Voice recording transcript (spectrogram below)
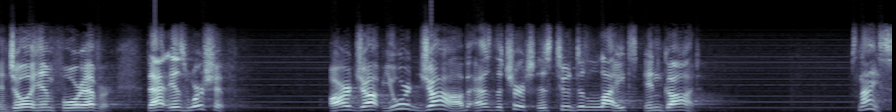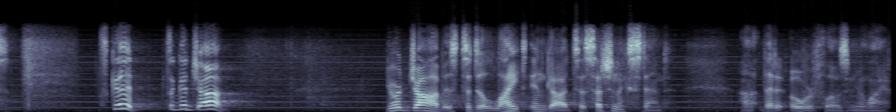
enjoy Him forever. That is worship. Our job, your job as the church, is to delight in God. It's nice. It's good. It's a good job. Your job is to delight in God to such an extent uh, that it overflows in your life.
